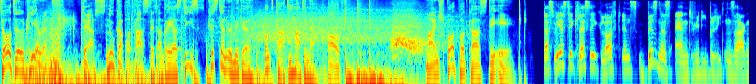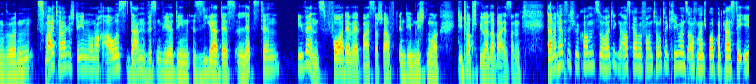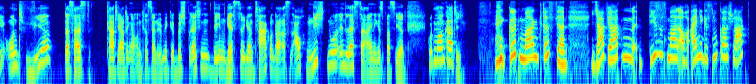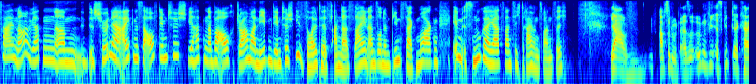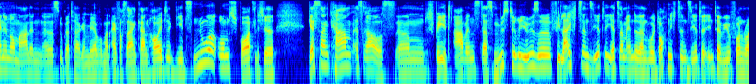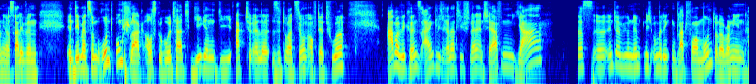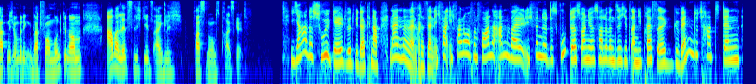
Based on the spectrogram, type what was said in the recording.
Total Clearance, der Snooker-Podcast mit Andreas Thies, Christian Ömicke und Kati Hartinger auf meinsportpodcast.de. Das WST Classic läuft ins Business End, wie die Briten sagen würden. Zwei Tage stehen nur noch aus, dann wissen wir den Sieger des letzten Events vor der Weltmeisterschaft, in dem nicht nur die Topspieler dabei sind. Damit herzlich willkommen zur heutigen Ausgabe von Total Clearance auf meinsportpodcast.de und wir, das heißt Kathi Hartinger und Christian Oemicke, besprechen den gestrigen Tag und da ist auch nicht nur in Leicester einiges passiert. Guten Morgen, Kathi. Guten Morgen, Christian. Ja, wir hatten dieses Mal auch einige Snooker-Schlagzeilen. Ne? Wir hatten ähm, schöne Ereignisse auf dem Tisch. Wir hatten aber auch Drama neben dem Tisch. Wie sollte es anders sein an so einem Dienstagmorgen im Snooker-Jahr 2023? Ja, absolut. Also irgendwie, es gibt ja keine normalen äh, Snooker-Tage mehr, wo man einfach sagen kann, heute geht es nur ums Sportliche. Gestern kam es raus, ähm, spät abends, das mysteriöse, vielleicht zensierte, jetzt am Ende dann wohl doch nicht zensierte Interview von Ronnie O'Sullivan, in dem er zum Rundumschlag ausgeholt hat gegen die aktuelle Situation auf der Tour. Aber wir können es eigentlich relativ schnell entschärfen. Ja, das äh, Interview nimmt nicht unbedingt ein Blatt vorm Mund oder Ronnie hat nicht unbedingt ein Blatt vorm Mund genommen, aber letztlich geht es eigentlich fast nur ums Preisgeld. Ja, das Schulgeld wird wieder knapp. Nein, nein, nein, Christian, ich fange ich fang nochmal von vorne an, weil ich finde das gut, dass Ronnie O'Sullivan sich jetzt an die Presse gewendet hat, denn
